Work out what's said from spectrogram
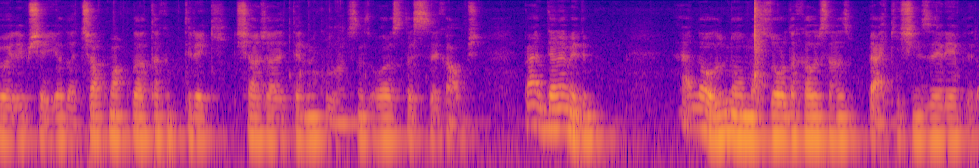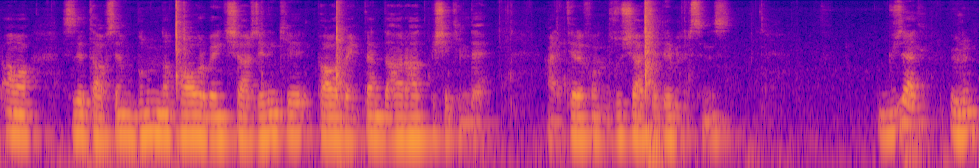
böyle bir şey ya da çakmakla takıp direkt şarj aletlerini kullanırsınız? Orası da size kalmış. Ben denemedim. Yani ne olur ne olmaz. Zorda kalırsanız belki işinize yarayabilir. Ama size tavsiyem bununla powerbank şarj edin ki powerbank'ten daha rahat bir şekilde hani telefonunuzu şarj edebilirsiniz. Güzel ürün.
